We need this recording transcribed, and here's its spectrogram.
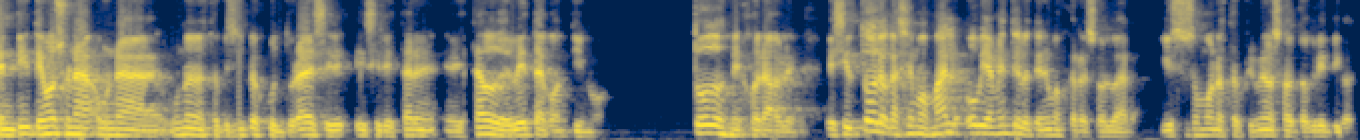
tenemos uno de nuestros principios culturales, es decir, estar en, en estado de beta continuo todo es mejorable. Es decir, todo lo que hacemos mal, obviamente lo tenemos que resolver. Y esos somos nuestros primeros autocríticos.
